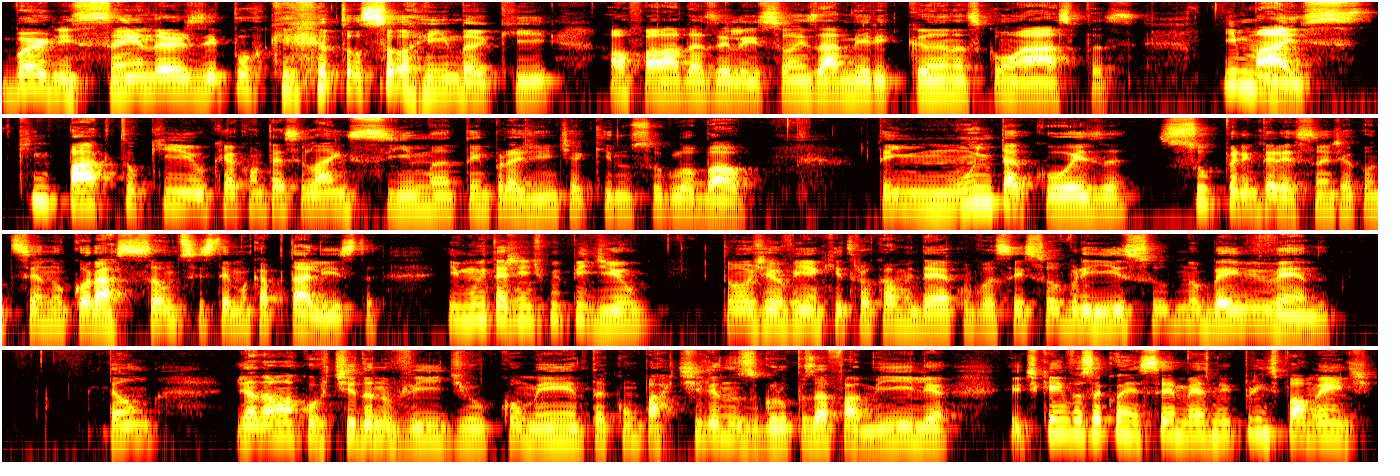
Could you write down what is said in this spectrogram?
Bernie Sanders e por que eu estou sorrindo aqui ao falar das eleições americanas com aspas? E mais, que impacto que o que acontece lá em cima tem pra gente aqui no sul global? Tem muita coisa super interessante acontecendo no coração do sistema capitalista e muita gente me pediu então hoje eu vim aqui trocar uma ideia com vocês sobre isso no Bem Vivendo. Então já dá uma curtida no vídeo, comenta, compartilha nos grupos da família e de quem você conhecer mesmo e principalmente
